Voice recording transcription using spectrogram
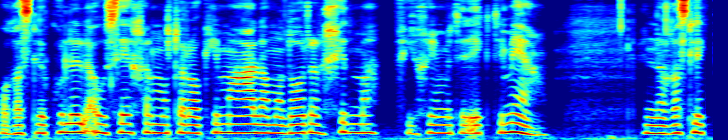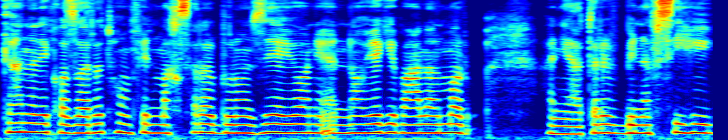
وغسل كل الأوساخ المتراكمة على مدار الخدمة في خيمة الاجتماع. إن غسل الكهنة لقذارتهم في المغسلة البرونزية يعني أنه يجب على المرء أن يعترف بنفسه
